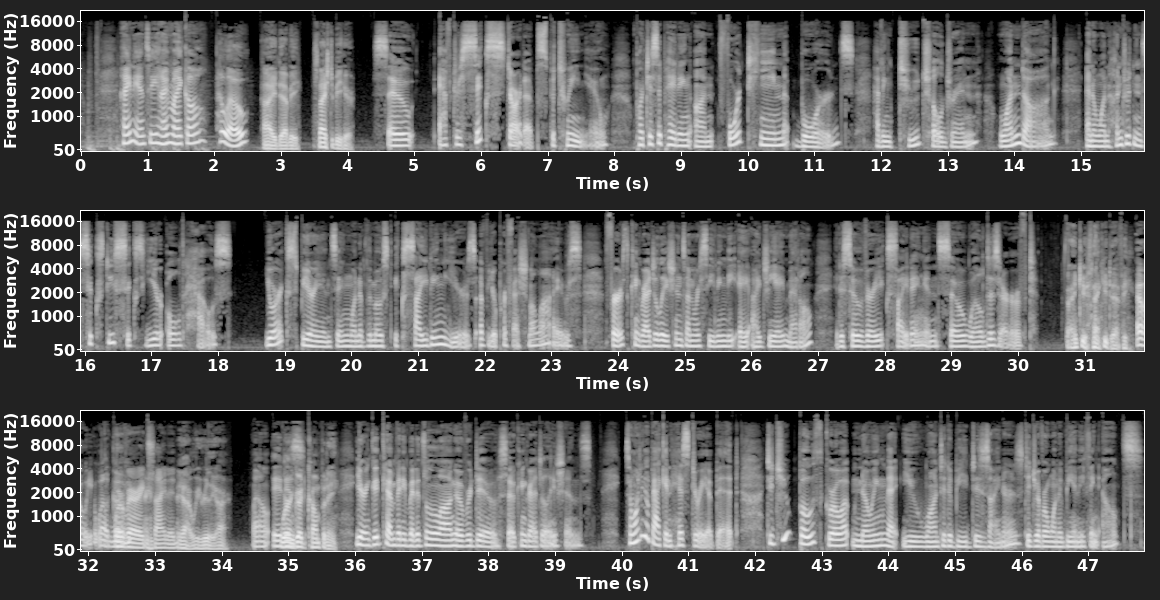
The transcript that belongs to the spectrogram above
Hi, Nancye. Hi, Michael. Hello. Hi, Debbie. It's nice to be here. So, after six startups between you, participating on 14 boards, having two children, one dog, and a 166 year old house, you're experiencing one of the most exciting years of your professional lives. First, congratulations on receiving the AIGA medal. It is so very exciting and so well deserved. Thank you. Thank you, Debbie. Oh, you're welcome. We're very excited. Yeah, we really are. Well. It We're in good company. You're in good company, but it's long overdue. So, congratulations. So, I want to go back in history a bit. Did you both grow up knowing that you wanted to be designers? Did you ever want to be anything else?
